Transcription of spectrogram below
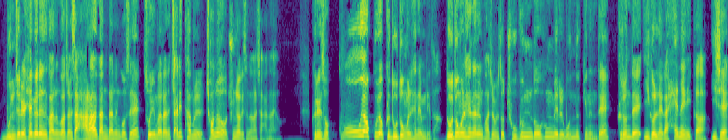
문제를 해결해 가는 과정에서 알아간다는 것에 소위 말하는 짜릿함을 전혀 중요하게 생각하지 않아요. 그래서 꾸역꾸역 그 노동을 해냅니다. 노동을 해내는 과정에서 조금도 흥미를 못 느끼는데 그런데 이걸 내가 해내니까 이제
